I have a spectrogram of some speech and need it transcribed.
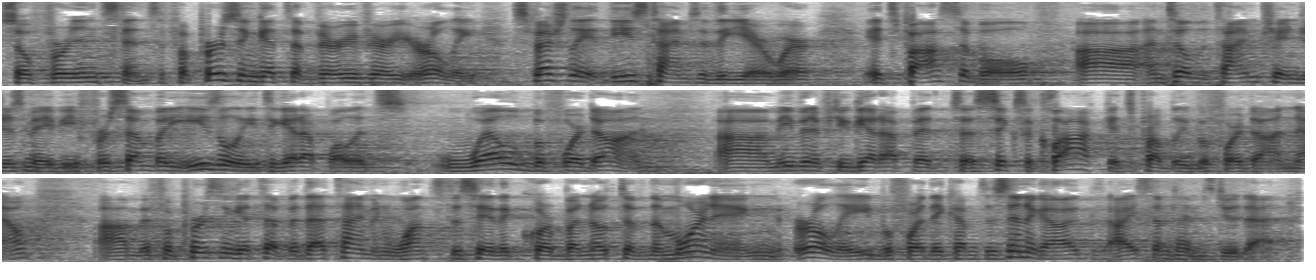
So, for instance, if a person gets up very, very early, especially at these times of the year where it's possible, uh, until the time changes maybe, for somebody easily to get up while it's well before dawn, um, even if you get up at uh, 6 o'clock, it's probably before dawn now. Um, if a person gets up at that time and wants to say the korbanot of the morning early before they come to synagogue, I sometimes do that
